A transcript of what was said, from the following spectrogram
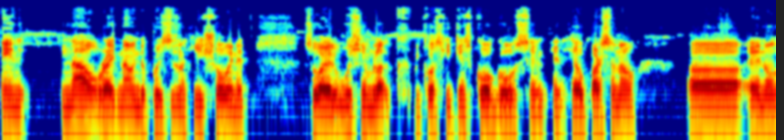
And now, right now in the preseason, he's showing it. So I wish him luck because he can score goals and, and help Arsenal. Uh, and on,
